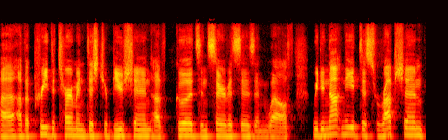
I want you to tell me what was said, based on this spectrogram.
uh, of a predetermined distribution of goods and services and wealth we do not need disruption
